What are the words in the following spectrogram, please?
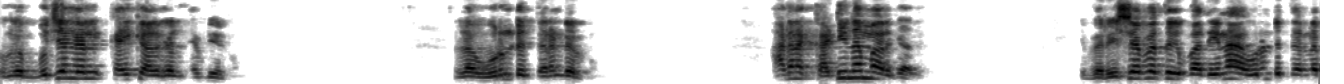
உங்க புஜங்கள் கை கால்கள் எப்படி இருக்கும்? நல்லா உருண்டு திரண்டு இருக்கும். ஆனா கடினமா இருக்காது. இப்ப ரிஷபத்துக்கு பாத்தீங்கன்னா உருண்டு திறனை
